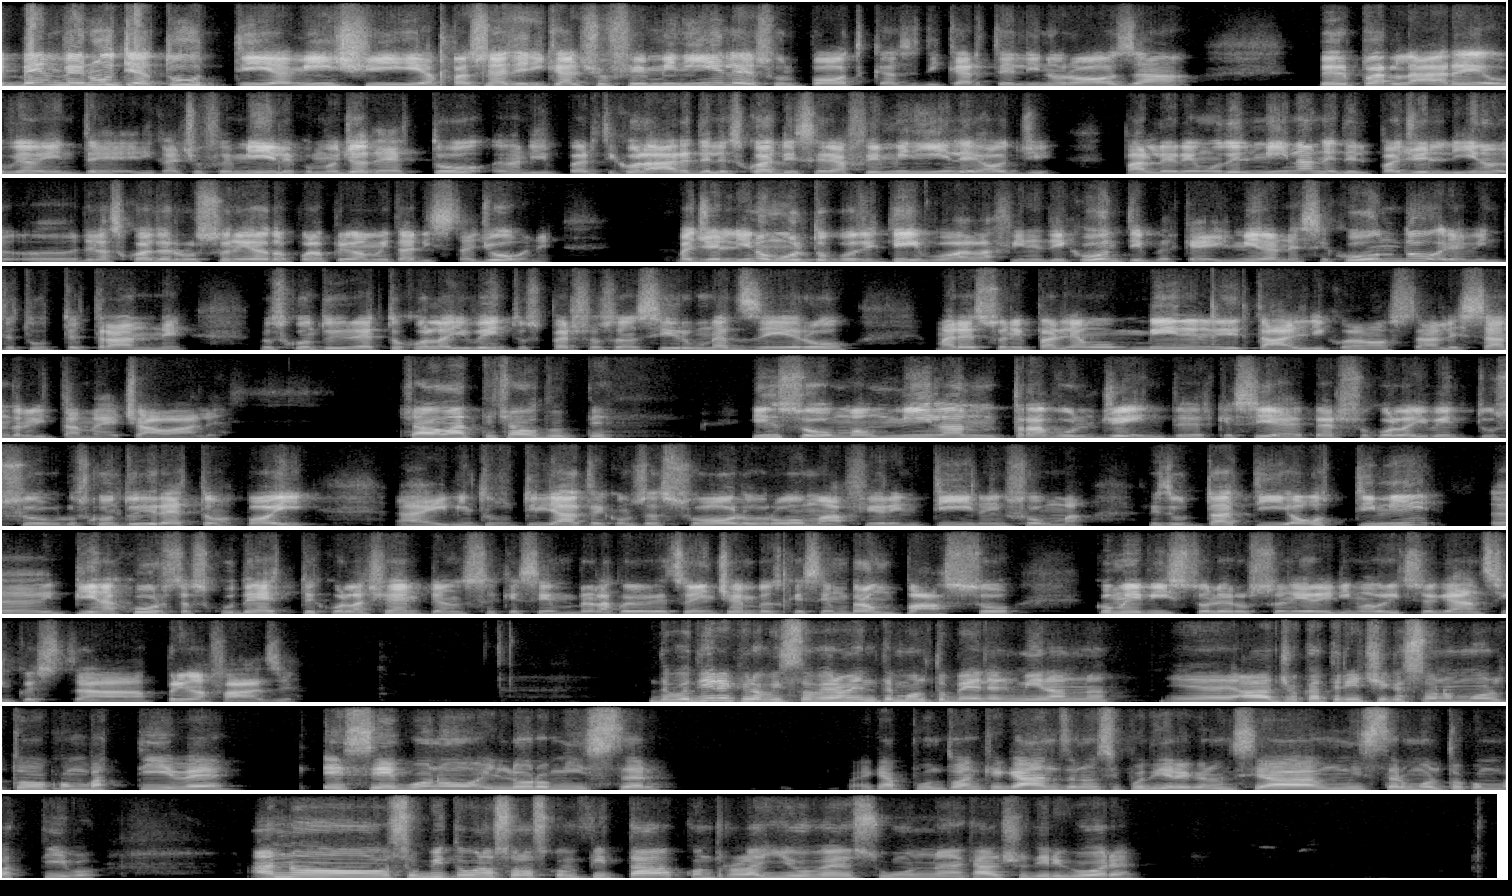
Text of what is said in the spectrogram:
E benvenuti a tutti amici appassionati di calcio femminile sul podcast di Cartellino Rosa per parlare ovviamente di calcio femminile, come ho già detto, ma in particolare delle squadre di Serie A femminile. Oggi parleremo del Milan e del Pagellino eh, della squadra rossonera dopo la prima metà di stagione. Pagellino molto positivo alla fine dei conti perché il Milan è secondo, le ha vinte tutte tranne lo sconto diretto con la Juventus, perso a San Siro 1-0 ma adesso ne parliamo bene nei dettagli con la nostra Alessandra Litamè. Ciao Ale. Ciao Matti, ciao a tutti. Insomma, un Milan travolgente, perché sì, hai perso con la Juventus lo sconto diretto, ma poi hai vinto tutti gli altri con Sassuolo, Roma, Fiorentina, insomma, risultati ottimi, eh, in piena corsa scudetto e con la Champions che sembra la qualificazione in Champions che sembra un passo. Come hai visto le rossonere di Maurizio Ganzi in questa prima fase? Devo dire che l'ho visto veramente molto bene il Milan. Eh, ha giocatrici che sono molto combattive e seguono il loro mister. Perché appunto anche Ganz non si può dire che non sia un mister molto combattivo. Hanno subito una sola sconfitta contro la Juve su un calcio di rigore.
